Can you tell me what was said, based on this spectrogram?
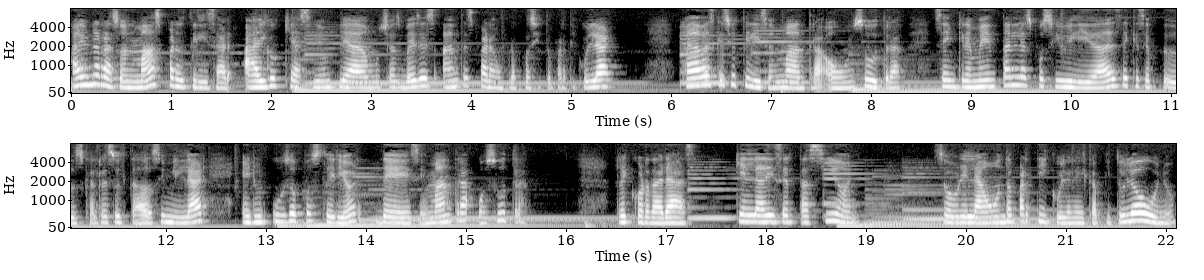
Hay una razón más para utilizar algo que ha sido empleado muchas veces antes para un propósito particular. Cada vez que se utiliza un mantra o un sutra, se incrementan las posibilidades de que se produzca el resultado similar en un uso posterior de ese mantra o sutra. Recordarás que en la disertación sobre la onda partícula en el capítulo 1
